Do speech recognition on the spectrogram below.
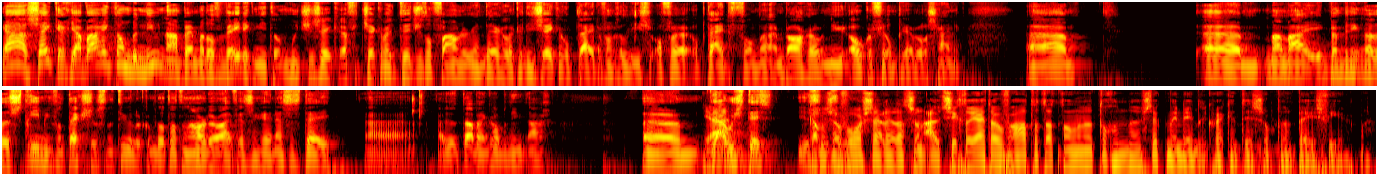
Ja, zeker. Ja, waar ik dan benieuwd naar ben, maar dat weet ik niet. Dat moet je zeker even checken bij Digital Foundry en dergelijke. Die zeker op tijden van release of op tijden van embargo nu ook een filmpje hebben waarschijnlijk. Ehm, Um, maar, maar ik ben benieuwd naar de streaming van textures natuurlijk, omdat dat een hard drive is en geen SSD. Uh, daar ben ik wel benieuwd naar. Um, ja, ja, hoe zit deze? Ik kan me zo voorstellen dat zo'n uitzicht waar jij het over had, dat dat dan toch een stuk minder indrukwekkend is op een PS4. Maar...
